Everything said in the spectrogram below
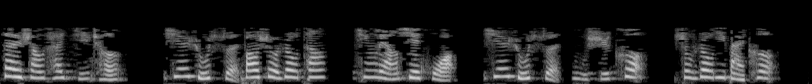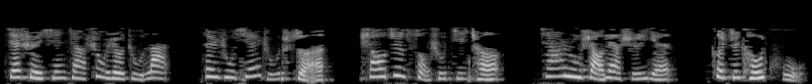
再烧开即成。鲜竹笋包瘦肉汤，清凉泻火。鲜竹笋五十克，瘦肉一百克，加水先将瘦肉煮烂，再入鲜竹笋，烧至笋熟即成。加入少量食盐，克制口苦、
